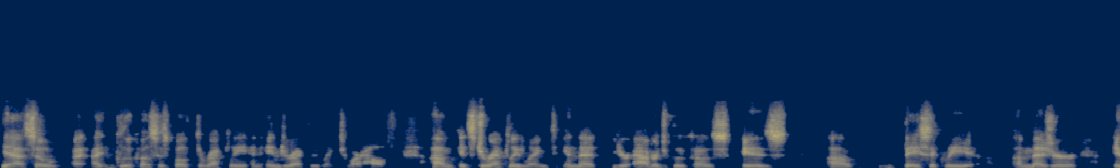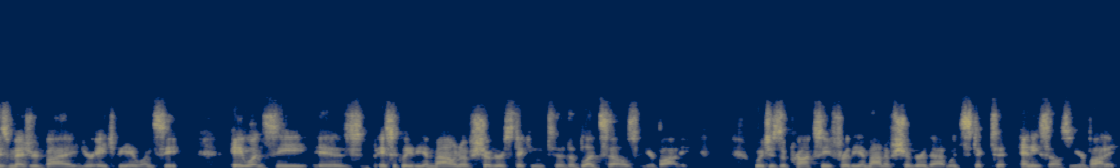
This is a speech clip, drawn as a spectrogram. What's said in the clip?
Yeah, so I, I, glucose is both directly and indirectly linked to our health. Um, it's directly linked in that your average glucose is uh, basically a measure is measured by your HbA1c. A1C is basically the amount of sugar sticking to the blood cells in your body, which is a proxy for the amount of sugar that would stick to any cells in your body.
